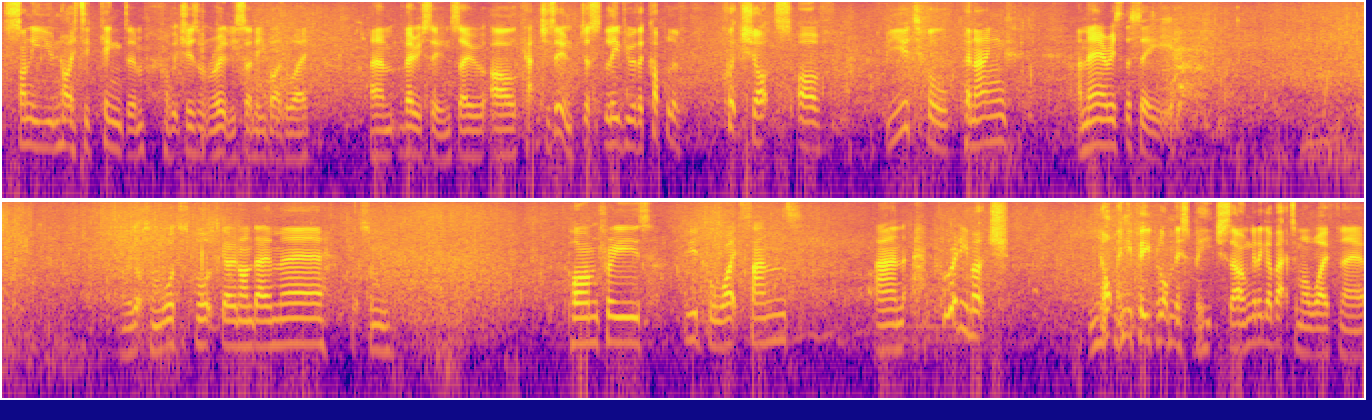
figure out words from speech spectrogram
sunny United Kingdom, which isn't really sunny by the way, um, very soon. So I'll catch you soon. Just leave you with a couple of quick shots of beautiful Penang and there is the sea. And we've got some water sports going on down there, got some palm trees, beautiful white sands and pretty much not many people on this beach so I'm going to go back to my wife now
